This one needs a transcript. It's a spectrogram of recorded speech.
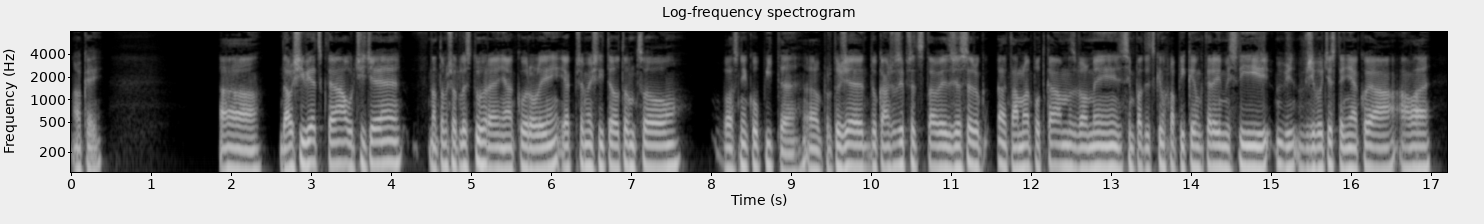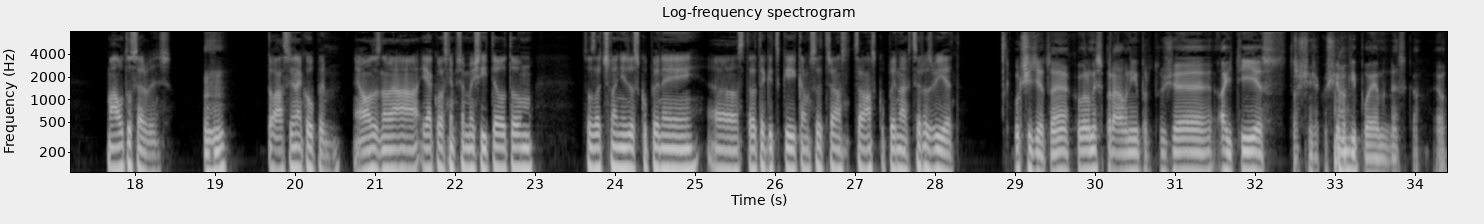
OK. Uh, další věc, která určitě na tom shortlistu hraje nějakou roli, jak přemýšlíte o tom, co vlastně koupíte, eh, protože dokážu si představit, že se eh, tamhle potkám s velmi sympatickým chlapíkem, který myslí v životě stejně jako já, ale má autoservis. Mm-hmm. To asi nekoupím. Jo? To znamená, jak vlastně přemýšlíte o tom, co začlenit do skupiny eh, strategicky, kam se třeba celá skupina chce rozvíjet. Určitě, to je jako velmi správný, protože IT je strašně jako široký mm. pojem dneska. Jo.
